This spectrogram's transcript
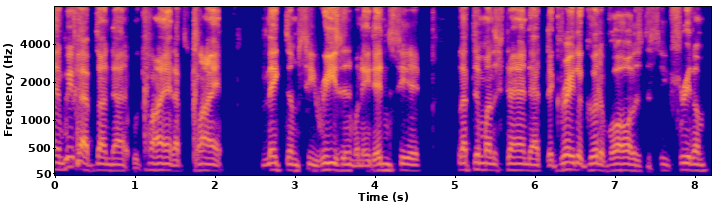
And we have done that with client after client, make them see reason when they didn't see it, let them understand that the greater good of all is to see freedom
